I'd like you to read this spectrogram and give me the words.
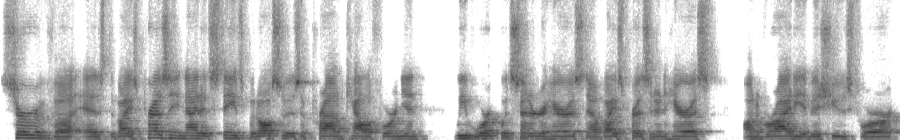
serve uh, as the vice president of the United States, but also as a proud Californian. We've worked with Senator Harris, now Vice President Harris, on a variety of issues for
